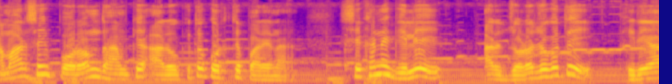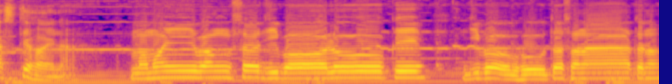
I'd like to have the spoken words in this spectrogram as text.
আমার সেই পরম ধামকে আলোকিত করতে পারে না। সেখানে গেলে আর জড়জগতে ফিরে আসতে হয় না। মমই বংশ জীবলোকে জীবভূত সনাতন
